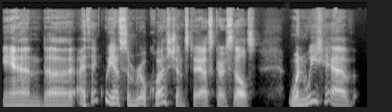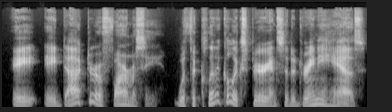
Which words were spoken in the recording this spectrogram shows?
And uh, I think we have some real questions to ask ourselves. When we have a, a doctor of pharmacy with the clinical experience that Adrini has,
